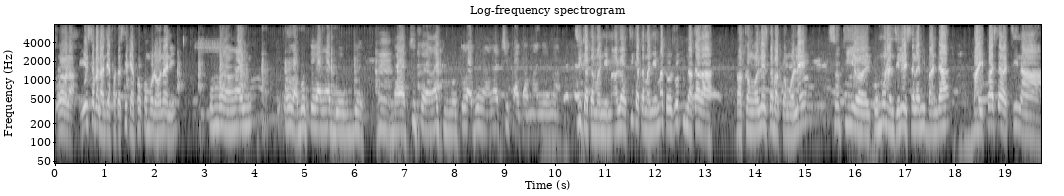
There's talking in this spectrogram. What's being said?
voilà yebisa balandi ya fantastique info nkombo na yo nani nkombo na ngai oyo babotela ngai belge na ya titre na ngai kimoto babengaka ngai tikata maniema tikata maniema alors tikata maniema tozotuna kaka bacongolaise na bacongolais soki euh, komona nzela esalami banda bypass ya tina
